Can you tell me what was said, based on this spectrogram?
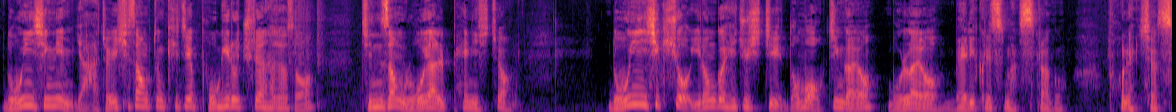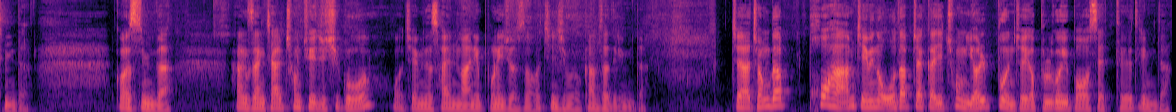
노인식님, 야, 저희 시사홍뚱 퀴즈에 보기로 출연하셔서 진성 로얄 팬이시죠? 노인식 쇼 이런 거 해주시지 너무 억진가요? 몰라요. 메리 크리스마스라고 보내주셨습니다. 고맙습니다. 항상 잘 청취해 주시고 어, 재밌는 사연 많이 보내주셔서 진심으로 감사드립니다. 자, 정답 포함 재미있는 오답자까지 총 10분 저희가 불고기 버거 세트 드립니다.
